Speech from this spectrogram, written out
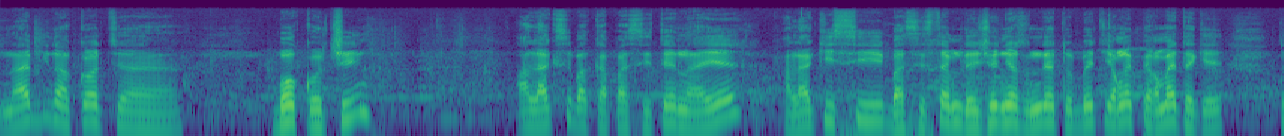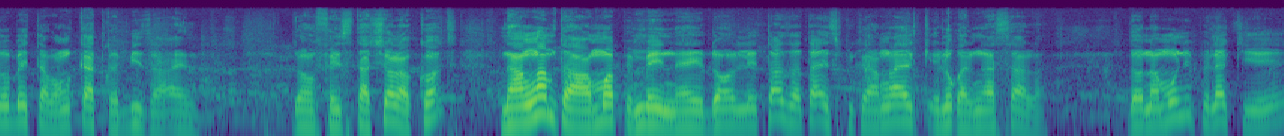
nayebi na coach euh, bon coaching alakisi bacapacité na ye alakisi basystème de jeu nyonso nde tobeti yango epermettre ke tobeta bango 4 bis à 1 donc félicitation na cote na nga moto aka mwa pembeni na ye donc le temps ata explika nga eloko alingi asala donc namoni mpena ke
